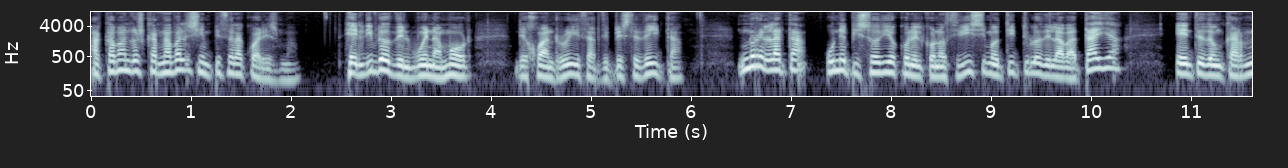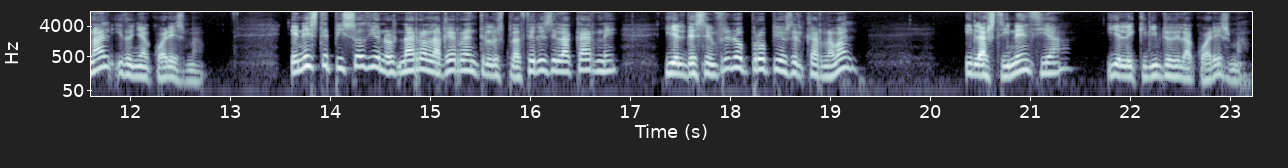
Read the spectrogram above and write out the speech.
acaban los carnavales y empieza la cuaresma. El libro del buen amor de Juan Ruiz, arcipreste de Ita, nos relata un episodio con el conocidísimo título de la batalla entre don Carnal y doña Cuaresma. En este episodio nos narra la guerra entre los placeres de la carne y el desenfreno propios del carnaval, y la abstinencia y el equilibrio de la cuaresma.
